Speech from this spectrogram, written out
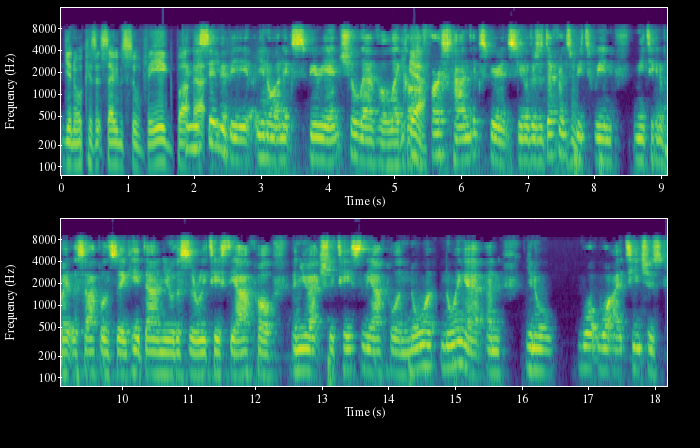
you know, because it sounds so vague, but. Can you uh, say maybe, you know, an experiential level, like a, yeah. a first hand experience? You know, there's a difference mm-hmm. between me taking a bite of this apple and saying, hey, Dan, you know, this is a really tasty apple, and you actually tasting the apple and know, knowing it. And, you know, what, what I teach is,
